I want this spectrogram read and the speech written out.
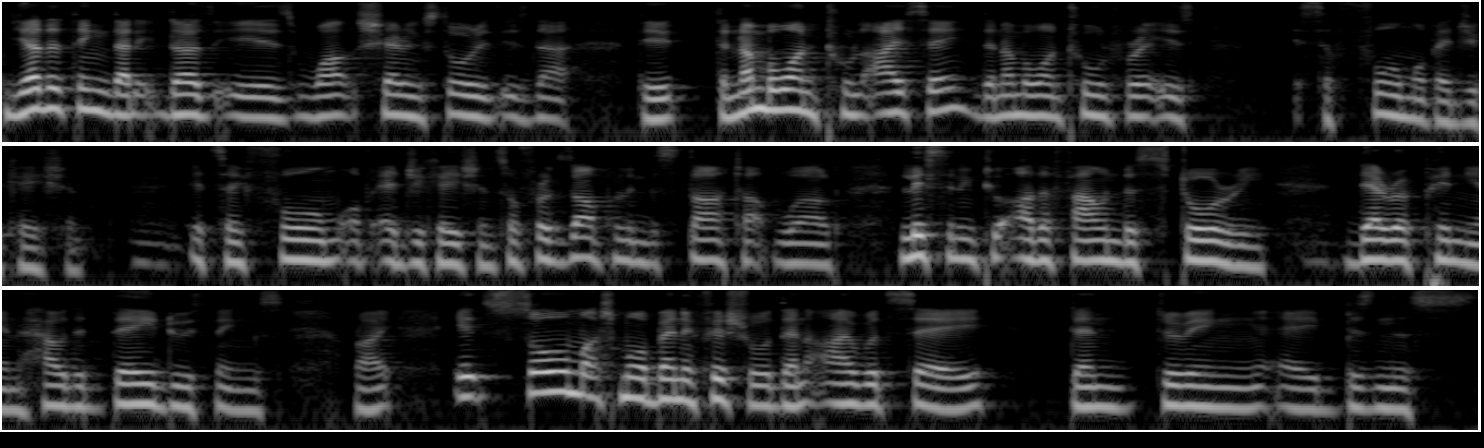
the other thing that it does is, while sharing stories, is that the the number one tool I say, the number one tool for it is, it's a form of education. Mm. It's a form of education. So, for example, in the startup world, listening to other founders' story, their opinion, how did they do things, right? It's so much more beneficial than I would say than doing a business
